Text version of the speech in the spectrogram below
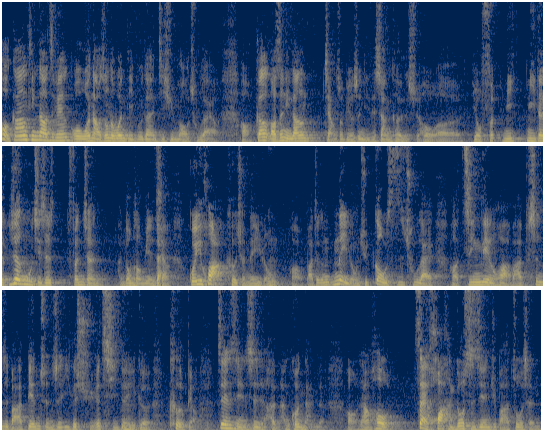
哦，刚刚听到这边，我我脑中的问题不断继续冒出来啊。好，刚老师你刚刚讲说，比如说你在上课的时候，呃，有分你你的任务其实分成很多不同面向，规划课程内容，好，把这个内容去构思出来，好，精炼化，把它甚至把它编成是一个学期的一个课表，这件事情是很很困难的，哦，然后再花很多时间去把它做成，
